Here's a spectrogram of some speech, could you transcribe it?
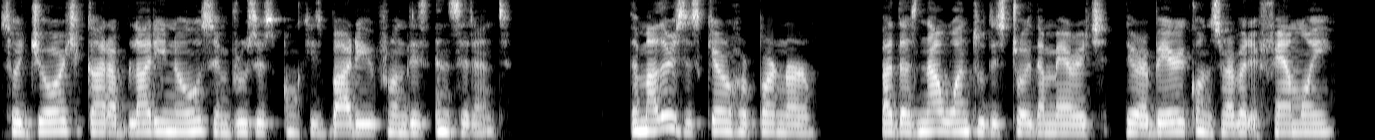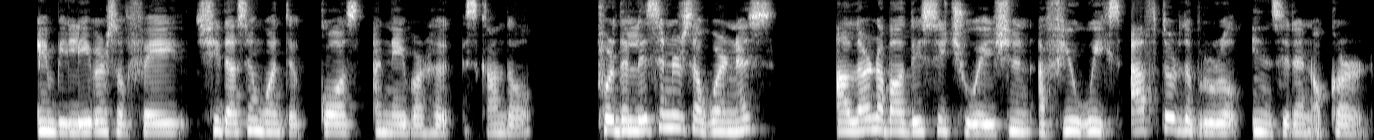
So George got a bloody nose and bruises on his body from this incident. The mother is scared of her partner, but does not want to destroy the marriage. They're a very conservative family and believers of faith. She doesn't want to cause a neighborhood scandal. For the listeners' awareness, I learned about this situation a few weeks after the brutal incident occurred.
